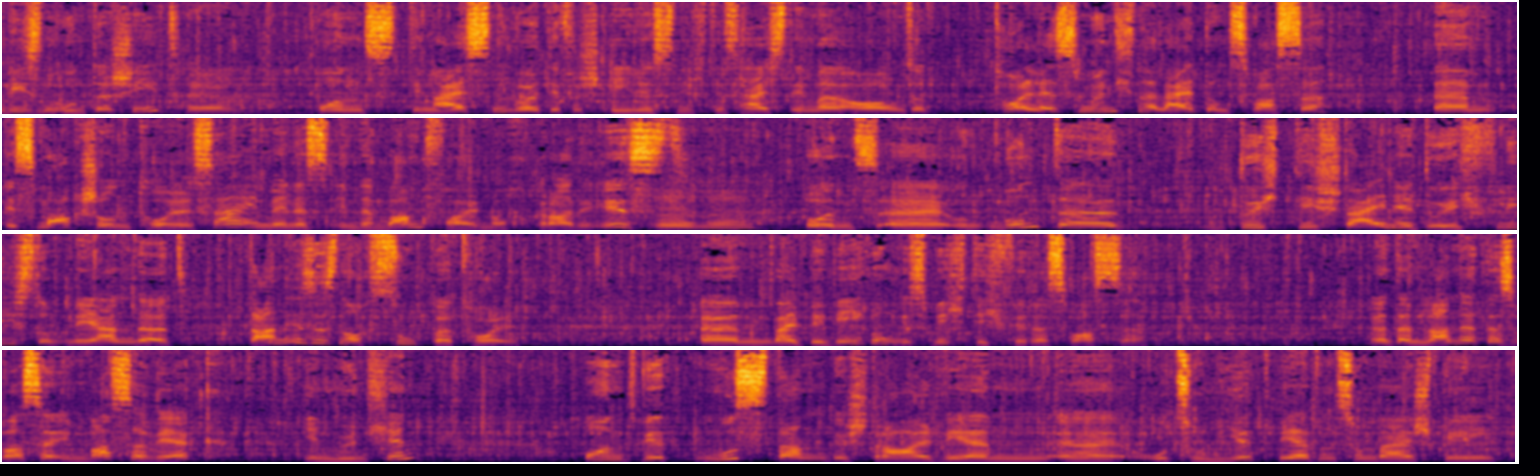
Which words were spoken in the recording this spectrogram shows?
Riesenunterschied. Ja. Und die meisten Leute verstehen es nicht. Das heißt immer, oh, unser tolles Münchner Leitungswasser, ähm, es mag schon toll sein, wenn es in der Mangfall noch gerade ist und, äh, und munter durch die Steine durchfließt und meandert, dann ist es noch super toll. Ähm, weil Bewegung ist wichtig für das Wasser. Und dann landet das Wasser im Wasserwerk in München und wird, muss dann bestrahlt werden, äh, ozoniert werden zum Beispiel,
